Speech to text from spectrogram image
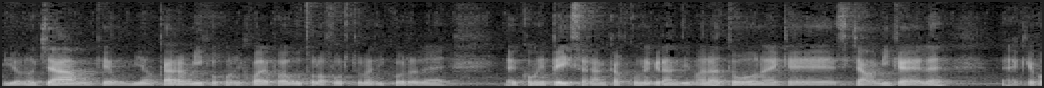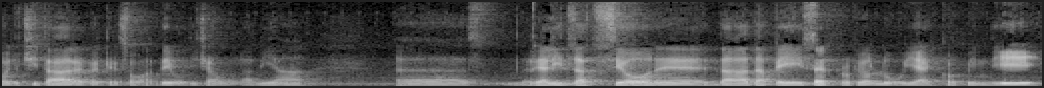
io lo chiamo, che è un mio caro amico con il quale poi ho avuto la fortuna di correre eh, come pacer anche alcune grandi maratone, che si chiama Michele, eh, che voglio citare perché insomma devo diciamo la mia eh, realizzazione da, da, pacer proprio a lui, ecco, quindi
